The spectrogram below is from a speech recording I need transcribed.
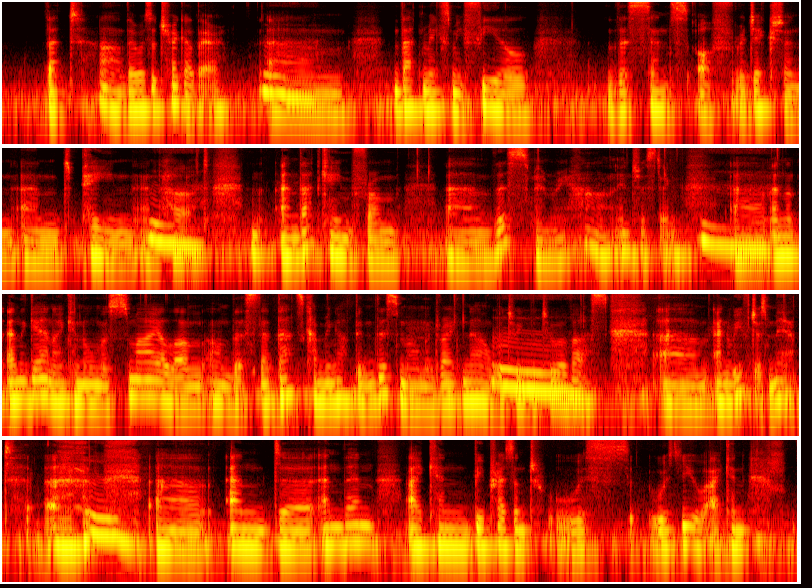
that oh, there was a trigger there. Mm. Um, that makes me feel the sense of rejection and pain and mm. hurt. And that came from uh, this memory. Huh, interesting. Mm. Uh, and and again, I can almost smile on, on this that that's coming up in this moment right now between mm. the two of hmm. us, um, and we've just met. mm. uh, and uh, and then I can be present with with you. I can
